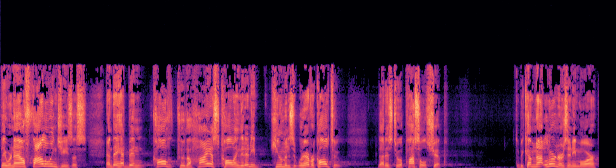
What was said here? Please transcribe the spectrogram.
They were now following Jesus, and they had been called to the highest calling that any humans were ever called to. That is to apostleship. To become not learners anymore,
